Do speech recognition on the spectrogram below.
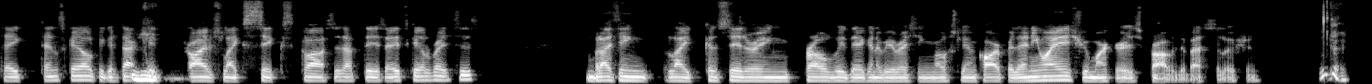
take 10 scale because that Mhm. kid drives like six classes at these 8 scale races. But I think, like, considering probably they're going to be racing mostly on carpet anyway, Schumacher is probably the best solution. Okay.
